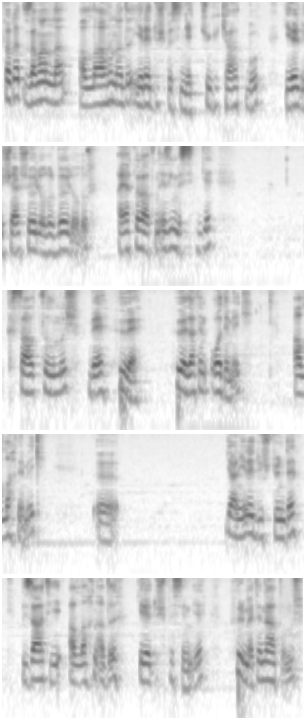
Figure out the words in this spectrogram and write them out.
Fakat zamanla Allah'ın adı yere düşmesin diye. Çünkü kağıt bu. Yere düşer, şöyle olur, böyle olur. Ayaklar altında ezilmesin diye kısaltılmış ve hüve. Hüve zaten o demek. Allah demek. Ee, yani yere düştüğünde bizatihi Allah'ın adı yere düşmesin diye hürmete ne yapılmış?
